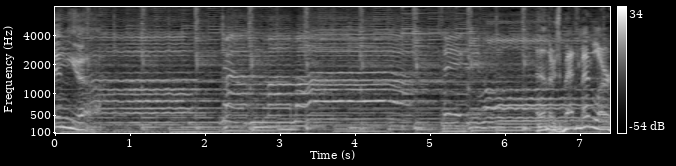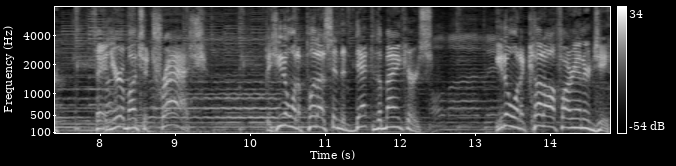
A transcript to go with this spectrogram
Virginia. And then there's Bette Midler saying you're a bunch of trash because you don't want to put us into debt to the bankers. You don't want to cut off our energy.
